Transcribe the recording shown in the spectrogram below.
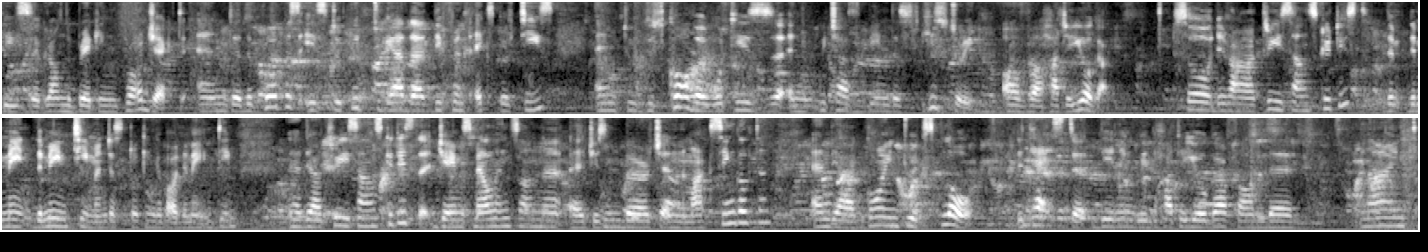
this uh, groundbreaking project. And uh, the purpose is to put together different expertise and to discover what is uh, and which has been the history of uh, Hatha Yoga. So there are three Sanskritists, the, the, main, the main team, I'm just talking about the main team. Uh, there are three Sanskritists, James Mallinson, uh, Jason Birch and Mark Singleton, and they are going to explore the text uh, dealing with Hatha Yoga from the 9th,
